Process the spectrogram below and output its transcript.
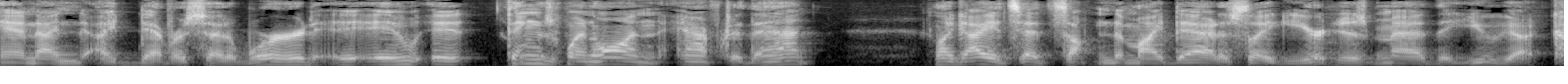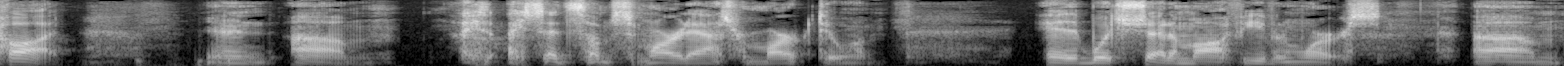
And I, I never said a word. It, it, it, things went on after that. Like I had said something to my dad. It's like, you're just mad that you got caught. And um, I, I, said some smart ass remark to him, eh, which set him off even worse. Because um,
